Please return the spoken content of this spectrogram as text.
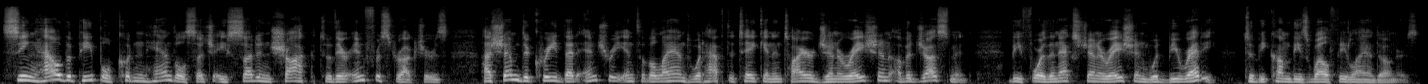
Seeing how the people couldn't handle such a sudden shock to their infrastructures, Hashem decreed that entry into the land would have to take an entire generation of adjustment before the next generation would be ready to become these wealthy landowners.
